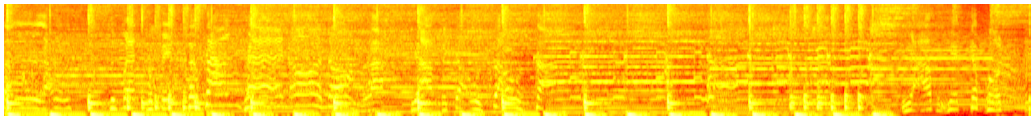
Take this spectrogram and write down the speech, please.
สันหล่าสมัยก็เป็นทางสร้างแค่นอน้องละอยากไปเจ้าเศร้าสาอยากไปเห็นกับคน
